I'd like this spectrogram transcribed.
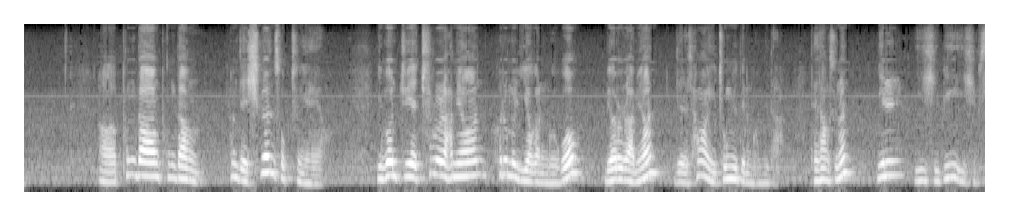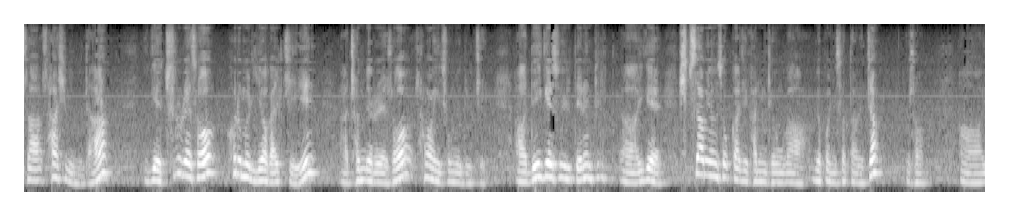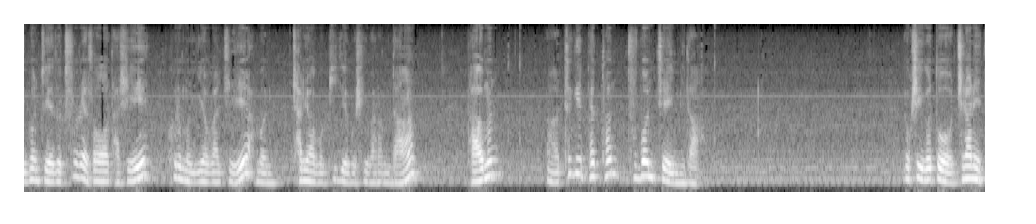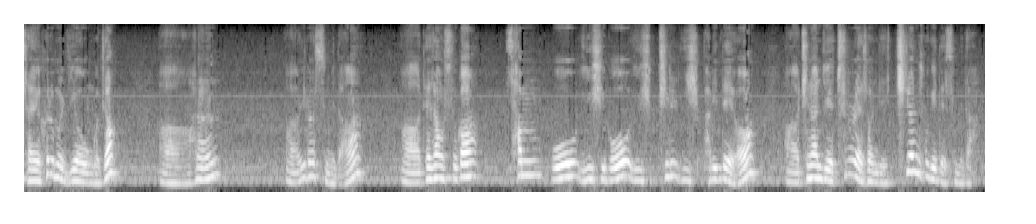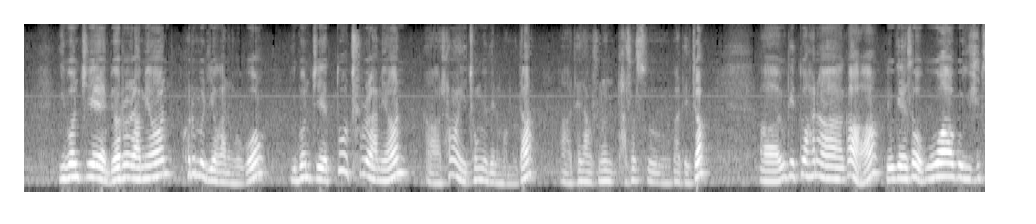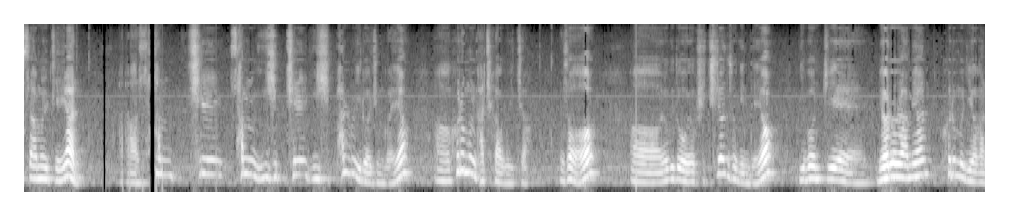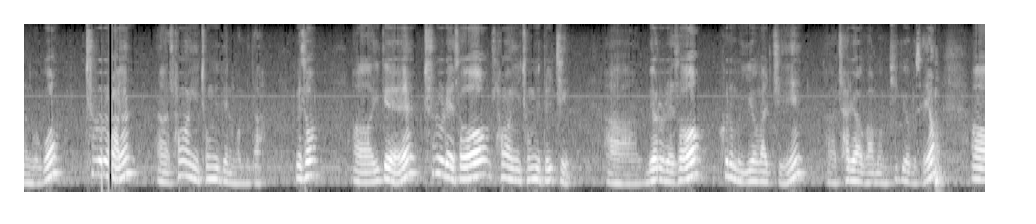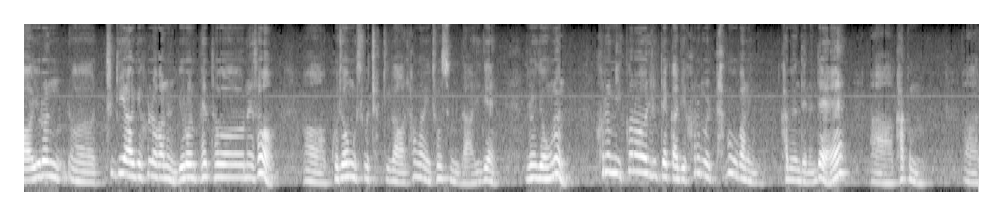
어, 퐁당퐁당 현재 10연속 중이에요. 이번 주에 출을 하면 흐름을 이어가는 거고 멸을 하면 이제 상황이 종료되는 겁니다. 대상수는 1, 22, 24, 40입니다. 이게 출을 해서 흐름을 이어갈지 아, 전멸을 해서 상황이 종료될지 아, 4개 수일 때는 아, 이게 13연속까지 가는 경우가 몇 번 있었다 그랬죠. 그래서 어, 이번 주에도 출을 해서 다시 흐름을 이어갈지 한번 자료하고 비교해 보시기 바랍니다. 다음은 어, 특이 패턴 두 번째입니다. 역시 이것도 지난 2차의 흐름을 이어온 거죠. 어, 하나는 어, 이렇습니다. 어, 대상수가 3, 5, 25, 27, 28인데요. 어, 지난주에 출을 해서 이제 7연속이 됐습니다. 이번 주에 멸을 하면 흐름을 이어가는 거고 이번 주에 또 출을 하면 어, 상황이 종료되는 겁니다. 어, 대상수는 다섯 수가 되죠. 어, 여기 또 하나가 여기에서 5하고 23을 제한 3, 7, 3, 27, 28로 이루어진 거예요. 어, 흐름을 같이 가고 있죠. 그래서 어, 여기도 역시 7연속인데요. 이번 주에 멸을 하면 흐름을 이어가는 거고 출을 하면 어, 상황이 종료되는 겁니다. 그래서 어, 이게 출을 해서 상황이 종료될지 아, 멸을 해서 흐름을 이어갈지 아, 자료하고 한번 비교해 보세요. 어, 이런 어, 특이하게 흘러가는 이런 패턴에서 어, 고정수 찾기가 상당히 좋습니다. 이게 이런 경우는 흐름이 끊어질 때까지 흐름을 타고 가는, 가면 되는데 아, 가끔 어,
